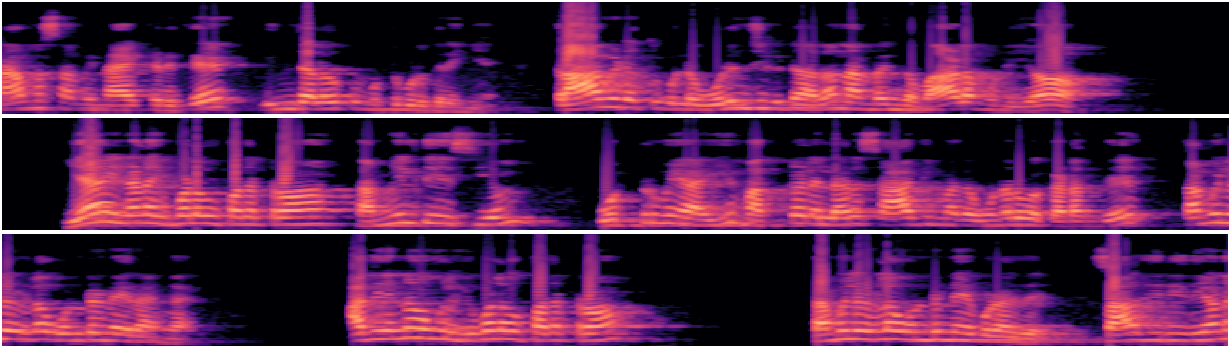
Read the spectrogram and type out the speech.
ராமசாமி நாயக்கருக்கு இந்த அளவுக்கு முட்டு கொடுக்குறீங்க. திராவிடத்துக்குள்ள ஒளிஞ்சுக்கிட்டாதான் நம்ம இங்க வாழ முடியும். ஏன் இல்லைன்னா இவ்வளவு பதற்றம்? தமிழ் தேசியம் ஒற்றுமையாகி மக்கள் எல்லாரும் சாதி மத உணர்வை கடந்து தமிழர்களை ஒன்றிணைறாங்க. அது என்ன உங்களுக்கு இவ்வளவு பதற்றம்? தமிழர்களை ஒன்றிணையக்கூடாது. சாதி ரீதியான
